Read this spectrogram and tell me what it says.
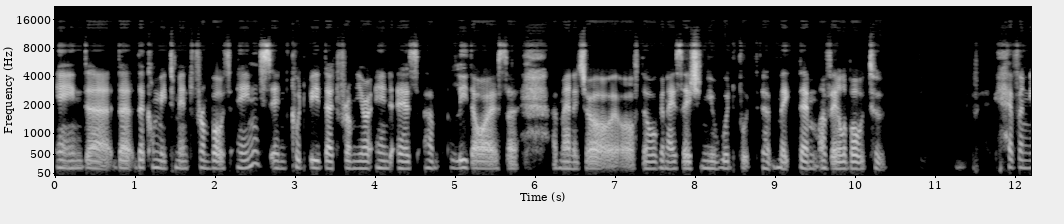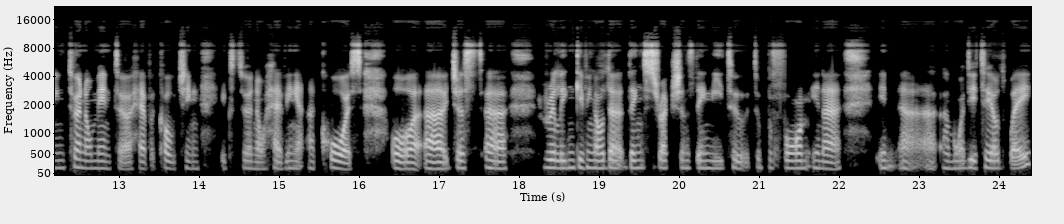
and uh, the the commitment from both ends, and could be that from your end as a leader or as a, a manager of the organization, you would put uh, make them available to have an internal mentor, have a coaching external, having a, course, or uh, just uh, really giving all the, the instructions they need to to perform in a in a, a more detailed way.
